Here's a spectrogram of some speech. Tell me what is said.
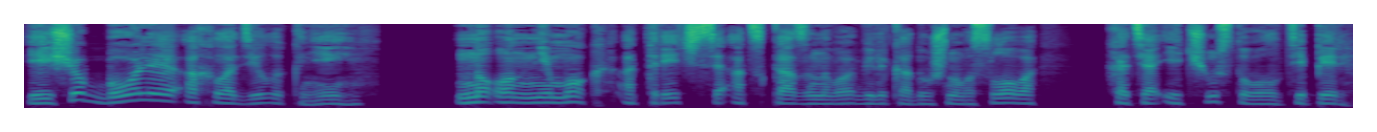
и еще более охладило к ней. Но он не мог отречься от сказанного великодушного слова, хотя и чувствовал теперь,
